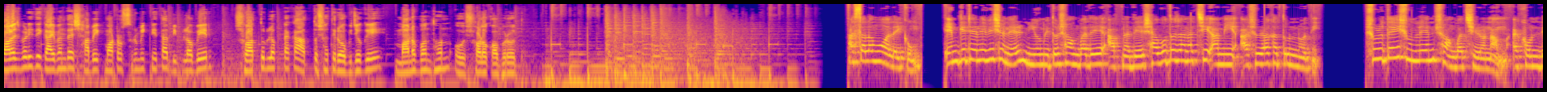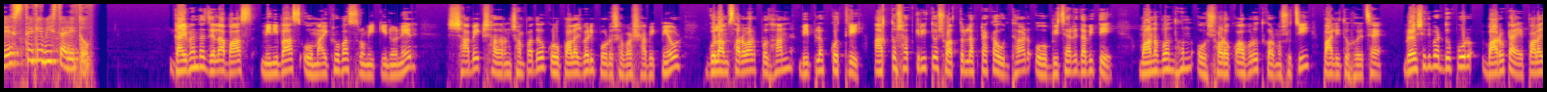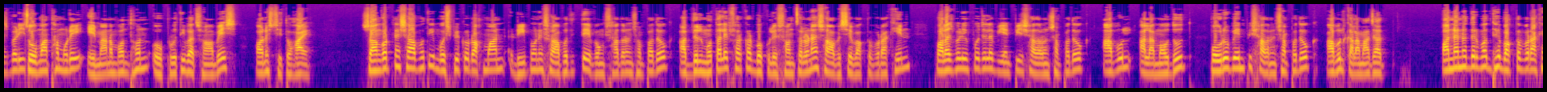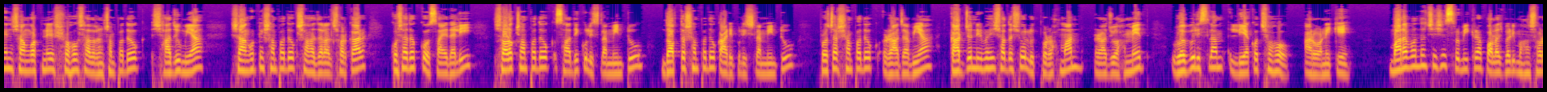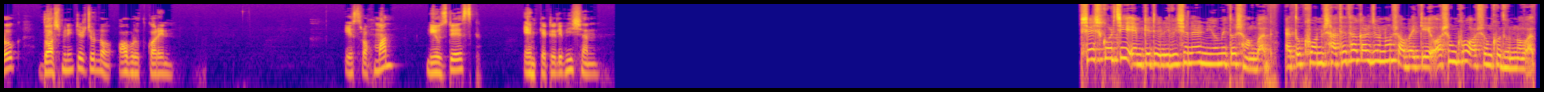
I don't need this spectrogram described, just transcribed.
পলাশবাড়িতে গাইবান্ধায় সাবেক মোটর শ্রমিক নেতা বিপ্লবের সোয়াত্তর লাখ টাকা আত্মসাতের অভিযোগে মানববন্ধন ও সড়ক অবরোধ। আসসালামু আলাইকুম। এমকে টেলিভিশনের নিয়মিত সংবাদে আপনাদের স্বাগত জানাচ্ছি আমি আশুরা খাতুন নদী। শুরুতেই শুনলেন সংবাদ শিরোনাম এখন ডেস্ক থেকে বিস্তারিত। গাইবান্ধা জেলা বাস মিনিবাস ও মাইক্রোবাস শ্রমিক ইউনিয়নের সাবেক সাধারণ সম্পাদক ও পলাশবাড়ি পৌরসভার সাবেক মেয়র, গোলাম সারোয়ার প্রধান বিপ্লব কর্তৃক আত্মসাৎকৃত সোয়াত্তর লাখ টাকা উদ্ধার ও বিচারের দাবিতে মানববন্ধন ও সড়ক অবরোধ কর্মসূচি পালিত হয়েছে। বৃহস্পতিবার দুপুর বারোটায় পলাশবাড়ি চৌমাথা মোড়ে এই মানববন্ধন ও প্রতিবাদ সমাবেশ অনুষ্ঠিত হয়। সংগঠনের সভাপতি মুশফিকুর রহমান, রিপনের সভাপতিত্বে এবং সাধারণ সম্পাদক আব্দুল মোতালেব সরকার বকুলের সঞ্চালনায় সমাবেশে বক্তব্য রাখেন পলাশবাড়ী উপজেলা বিএনপির সাধারণ সম্পাদক আবুল আলা মওদুদ পৌর বিএনপি সাধারণ সম্পাদক আবুল কালাম আজাদ। অন্যান্যদের মধ্যে বক্তব্য রাখেন সংগঠনের সহ সাধারণ সম্পাদক সাজু মিয়া, সাংগঠনিক সম্পাদক শাহজালাল সরকার, কোষাধ্যক্ষ সাইদ আলী, সড়ক সম্পাদক সাদিকুল ইসলাম মিন্টু, দপ্তর সম্পাদক আরিফুল ইসলাম মিন্টু, প্রচার সম্পাদক রাজা মিয়া, কার্যনির্বাহী সদস্য লুৎফর রহমান, রাজু আহমেদ, রবিউল ইসলাম লিয়াকত সহ আরও অনেকে। মানববন্ধন শেষে শ্রমিকরা পলাশবাড়ি মহাসড়ক দশ মিনিটের জন্য অবরোধ করেন। S Rahman, news desk, MK television. শেষ করছি এমকে টেলিভিশনের নিয়মিত সংবাদ। এতক্ষণ সাথে থাকার জন্য সবাইকে অসংখ্য অসংখ্য ধন্যবাদ।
